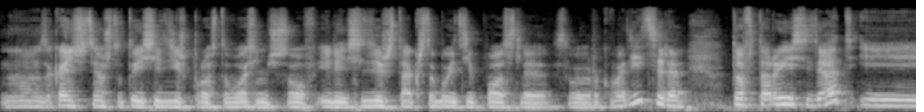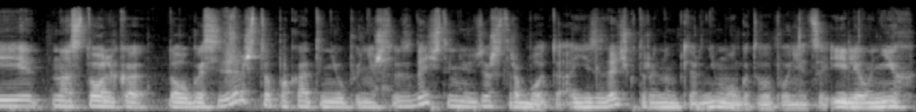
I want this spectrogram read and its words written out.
э, заканчивается тем, что ты сидишь просто 8 часов или сидишь так, чтобы идти после своего руководителя, то вторые сидят и настолько долго сидят, что пока ты не выполнишь свои задачи, ты не уйдешь с работы. А есть задачи, которые, ну, например, не могут выполниться. Или у них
